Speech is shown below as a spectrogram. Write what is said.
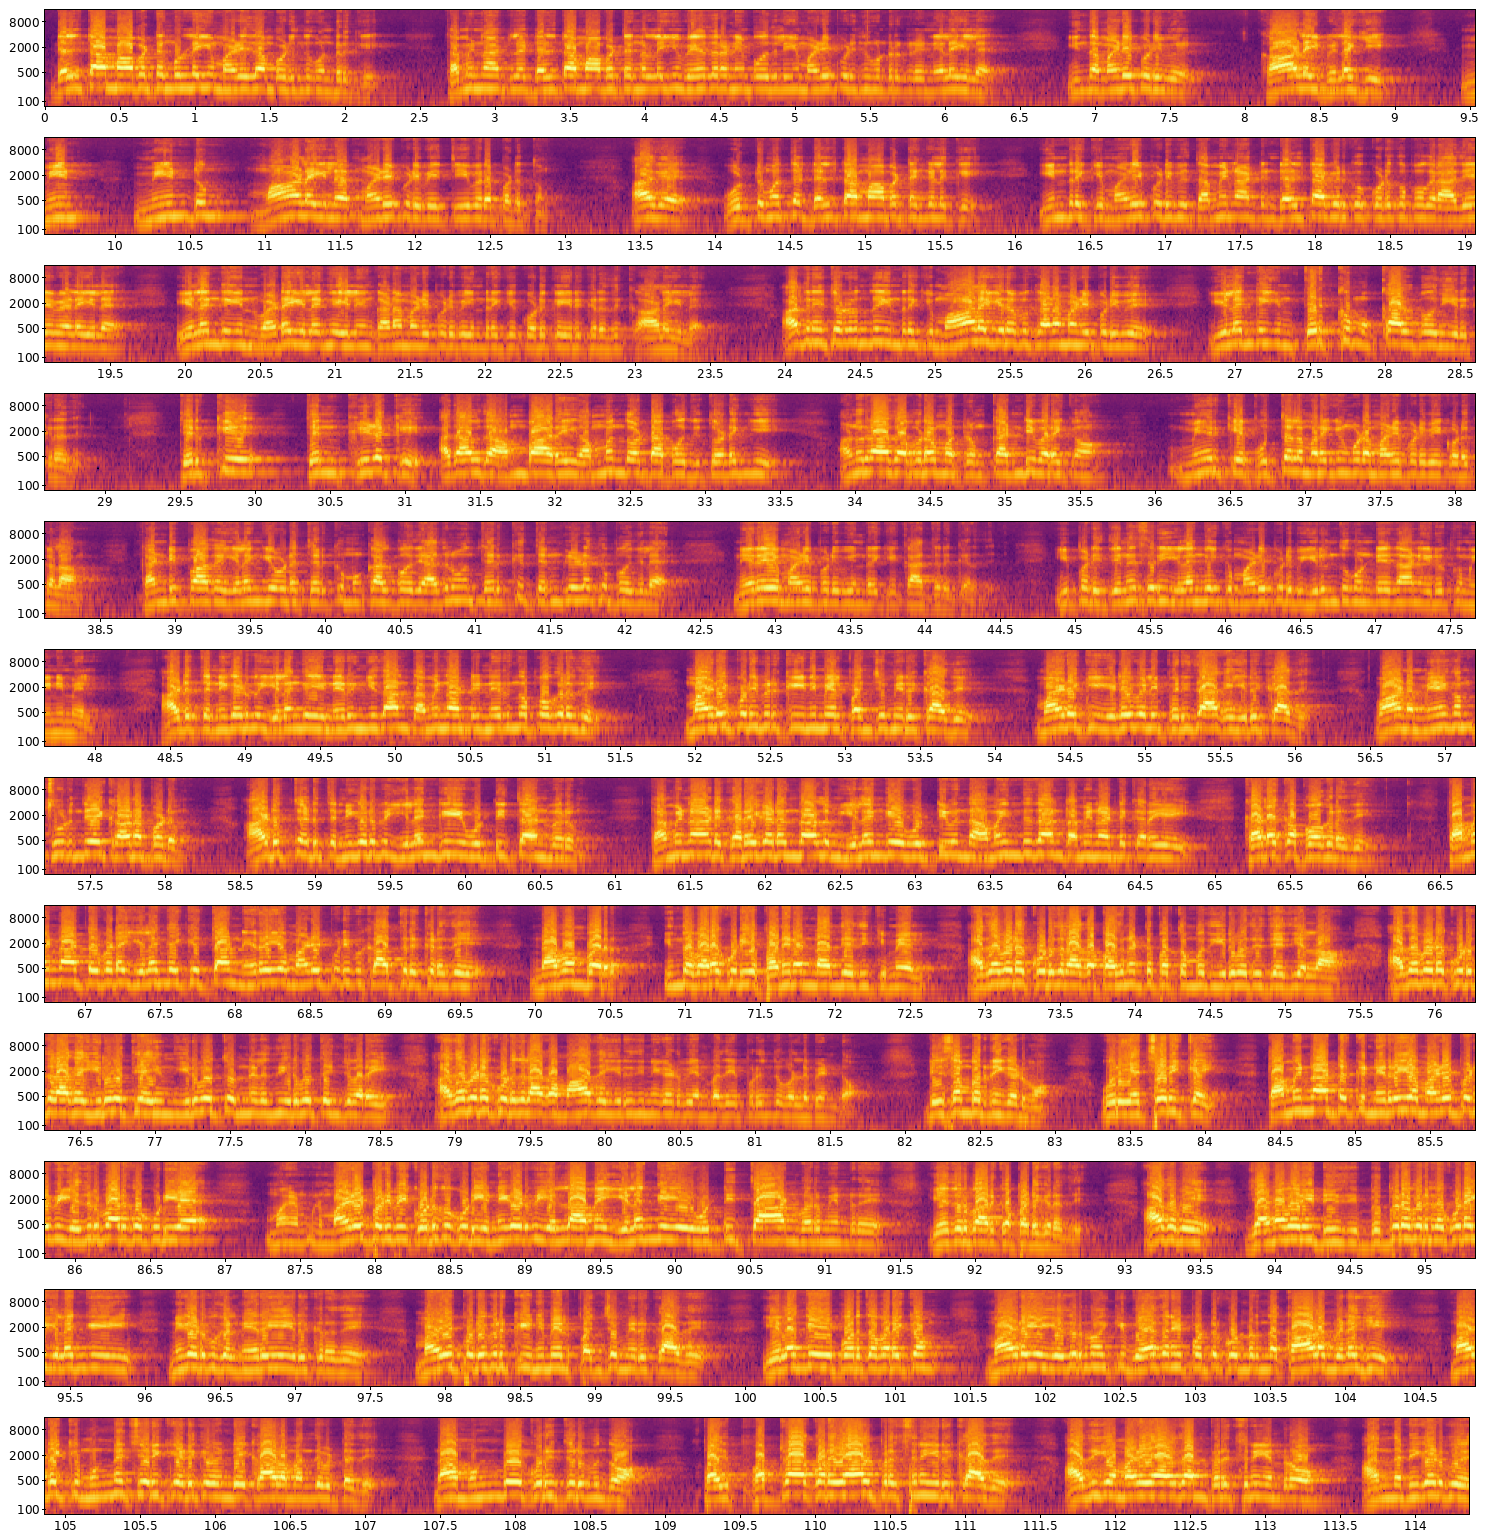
டெல்டா மாவட்டங்கள்லையும் மழை தான் பொழிந்து கொண்டிருக்கு. தமிழ்நாட்டில் டெல்டா மாவட்டங்கள்லையும் வேதரணை பகுதியிலையும் மழை பொழிந்து கொண்டிருக்கிற நிலையில் இந்த மழைப்பொழிவு காலை விலகி மீன் மீண்டும் மாலையில் மழைப்பொழிவை தீவிரப்படுத்தும். ஆக ஒட்டுமொத்த டெல்டா மாவட்டங்களுக்கு இன்றைக்கு மழைப்பிடிப்பு தமிழ்நாட்டின் டெல்டாவிற்கு கொடுக்க போகிற அதே வேளையில் இலங்கையின் வட இலங்கையிலும் கனமழை இன்றைக்கு கொடுக்க இருக்கிறது காலையில். அதனைத் தொடர்ந்து இன்றைக்கு மாலை இரவு கனமழை இலங்கையின் தெற்கு முக்கால் பகுதி இருக்கிறது. தெற்கு தென் கிழக்கு அதாவது அம்பாறை அம்மந்தோட்டா பகுதி தொடங்கி அனுராதபுரம் மற்றும் கண்டி வரைக்கும் மேற்கே புத்தளம் வரைக்கும் கூட மழைப்பொழிவை கொடுக்கலாம். கண்டிப்பாக இலங்கையோட தெற்கு முக்கால் பகுதி அதிலும் தெற்கு தென்கிழக்கு பகுதியில் நிறைய மழைப்பிடிவு இன்றைக்கு காத்திருக்கிறது. இப்படி தினசரி இலங்கைக்கு மழைப்பிடிவு இருந்து கொண்டே தான் இருக்கும் இனிமேல். அடுத்த நிகழ்வு இலங்கையை நெருங்கி தான் தமிழ்நாட்டை நெருங்க போகிறது. மழைப்பிடிவிற்கு இனிமேல் பஞ்சம் இருக்காது. மழைக்கு இடைவெளி பெரிதாக இருக்காது. வான மேகம் சூழ்ந்தே காணப்படும். அடுத்தடுத்த நிகழ்வு இலங்கையை ஒட்டித்தான் வரும். தமிழ்நாடு கரை கடந்தாலும் இலங்கையை ஒட்டி வந்து அமைந்துதான் தமிழ்நாட்டு கரையை கடக்கப் போகிறது. தமிழ்நாட்டை விட இலங்கைக்குத்தான் நிறைய மழைப்பிடிவு காத்திருக்கிறது. நவம்பர் இந்த வரக்கூடிய பனிரெண்டாம் தேதிக்கு மேல் அதை விட கூடுதலாக பதினெட்டு பத்தொன்பது இருபது தேதி எல்லாம் அதை விட கூடுதலாக இருபத்தி ஐந்து இருபத்தொன்னிலிருந்து இருபத்தஞ்சு வரை அதை விட கூடுதலாக மாத இறுதி நிகழ்வு என்பதை புரிந்து கொள்ள வேண்டும். டிசம்பர் நிகழ்வும். ஒரு எச்சரிக்கை. தமிழ்நாட்டுக்கு நிறைய மழைப்பொழிவை எதிர்பார்க்கக்கூடிய ம- மழைப்பொழிவை கொடுக்கக்கூடிய நிகழ்வு எல்லாமே இலங்கையை ஒட்டித்தான் வரும் என்று எதிர்பார்க்கப்படுகிறது. ஆகவே ஜனவரி பிப்ரவரியில் கூட இலங்கை நிகழ்வுகள் நிறைய இருக்கிறது. மழைப்பொழிவிற்கு இனிமேல் பஞ்சம் இருக்காது. இலங்கையை பொறுத்த வரைக்கும் மழையை எதிர்நோக்கி வேதனைப்பட்டு கொண்டிருந்த காலம் விலகி மழைக்கு முன்னெச்சரிக்கை எடுக்க வேண்டிய காலம் வந்துவிட்டது. நாம் முன்பே குறித்திருந்தோம். பற்றாக்குறையால் பிரச்சனை இருக்காது. அதிக மழையால் தான் பிரச்சனை என்றோம். அந்த நிகழ்வு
